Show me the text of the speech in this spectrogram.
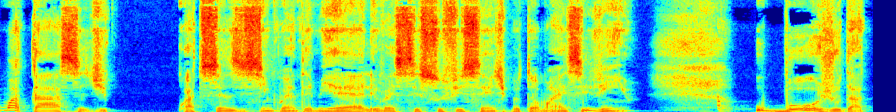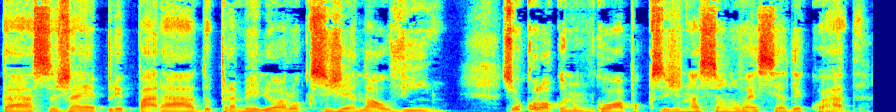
uma taça de 450 ml vai ser suficiente para tomar esse vinho. O bojo da taça já é preparado para melhor oxigenar o vinho. Se eu coloco num copo, a oxigenação não vai ser adequada.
